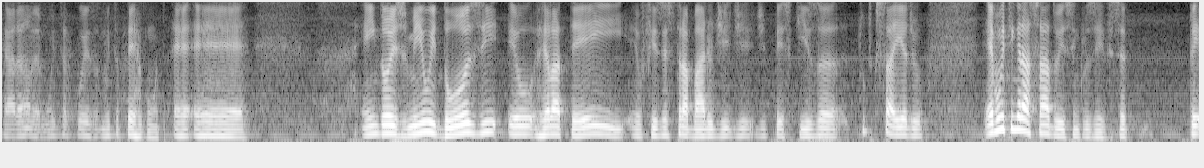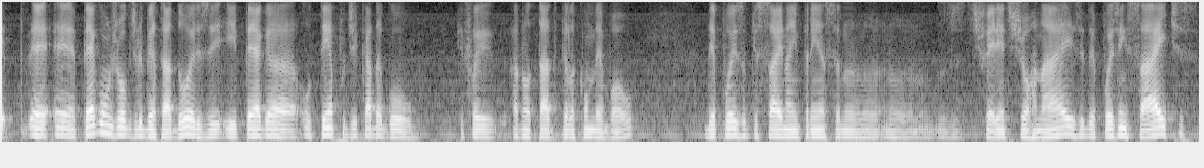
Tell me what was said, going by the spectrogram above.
Caramba, é muita coisa, muita pergunta. É, é, em 2012, eu relatei, eu fiz esse trabalho de, de- de pesquisa, tudo que saía de. É muito engraçado isso, inclusive. Você pe- é, é, pega um jogo de Libertadores e, e pega o tempo de cada gol que foi anotado pela Comebol, depois o que sai na imprensa no- no- nos diferentes jornais e depois em sites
